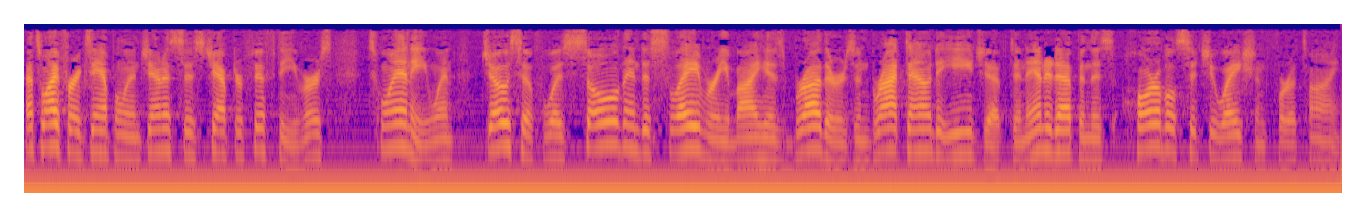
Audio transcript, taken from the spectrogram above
That's why, for example, in Genesis chapter 50, verse 20, when Joseph was sold into slavery by his brothers and brought down to Egypt and ended up in this horrible situation for a time.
